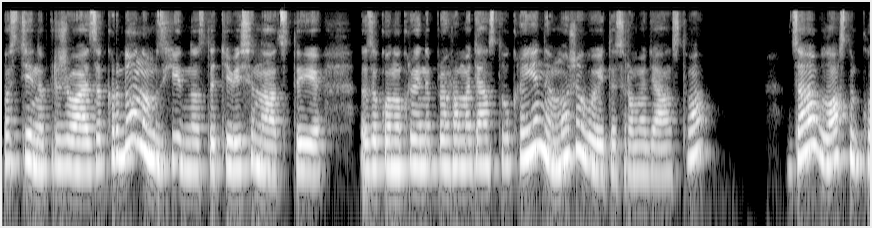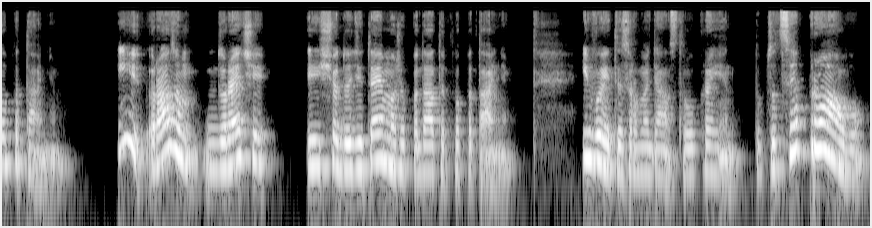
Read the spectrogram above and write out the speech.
постійно проживає за кордоном, згідно статті 18 Закону України про громадянство України, може вийти з громадянства за власним клопотанням. І разом, до речі, і щодо дітей може подати клопотання і вийти з громадянства України. Тобто це право.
